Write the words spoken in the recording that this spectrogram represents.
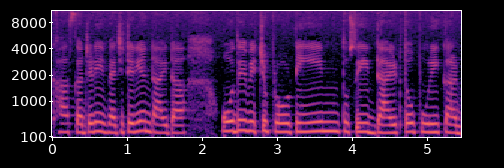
ਖਾਸ ਕਰ ਜਿਹੜੀ ਵੈਜੀਟੇਰੀਅਨ ਡਾਈਟ ਆ, ਉਹਦੇ ਵਿੱਚ ਪ੍ਰੋਟੀਨ ਤੁਸੀਂ ਡਾਈਟ ਤੋਂ ਪੂਰੀ ਕਰ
